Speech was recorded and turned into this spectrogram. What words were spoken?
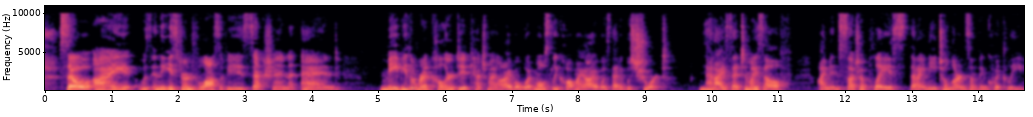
so I was in the Eastern philosophies section and maybe the red color did catch my eye, but what mostly caught my eye was that it was short. And I said to myself, I'm in such a place that I need to learn something quickly.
